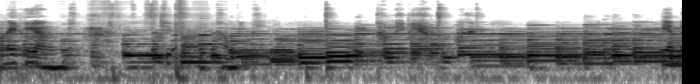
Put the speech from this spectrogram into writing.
ำได้เพียงคิดทำได้เพียงทำได้เพียงเปียโน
